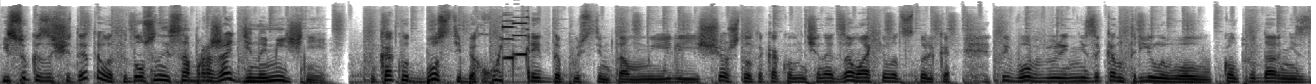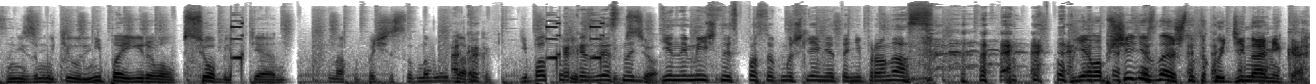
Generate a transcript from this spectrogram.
и, сука, за счет этого ты должен и соображать динамичнее. Ну, как вот босс тебя хуярит, допустим, там, или еще что-то, как он начинает замахиваться только. Ты его не законтрил его, контрудар не, не замутил, не парировал. Все, блядь, тебя нахуй почти с одного удара. как- как, ебанули, Как известно, всё. Динамичный способ мышления это не про нас. Я вообще не знаю, что такое динамика.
